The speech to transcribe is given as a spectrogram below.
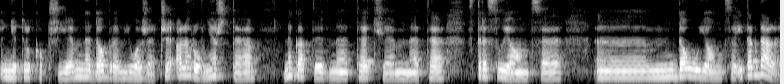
nie tylko przyjemne, dobre, miłe rzeczy, ale również te negatywne, te ciemne, te stresujące, dołujące i tak dalej.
